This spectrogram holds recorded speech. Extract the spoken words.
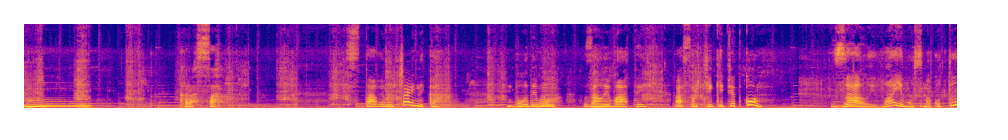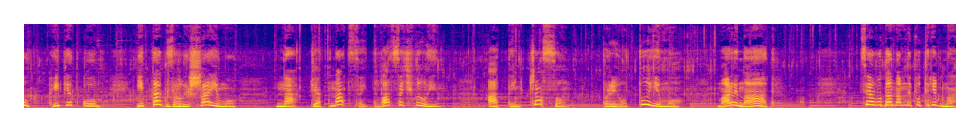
М-м-м, краса. Ставимо чайника. Будемо заливати асорті кип'ятком. Заливаємо смакоту кип'ятком і так залишаємо на 15-20 хвилин. А тим часом приготуємо маринад. Ця вода нам не потрібна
